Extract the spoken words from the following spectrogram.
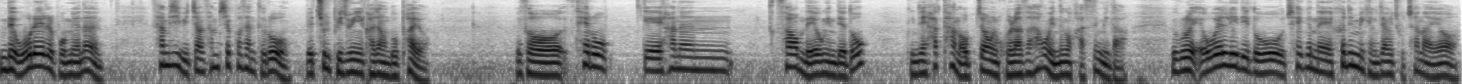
근데 올해를 보면은 32.37%로 매출 비중이 가장 높아요. 그래서 새롭게 하는 사업 내용인데도 굉장히 핫한 업종을 골라서 하고 있는 것 같습니다. 그리고 OLED도 최근에 흐름이 굉장히 좋잖아요.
